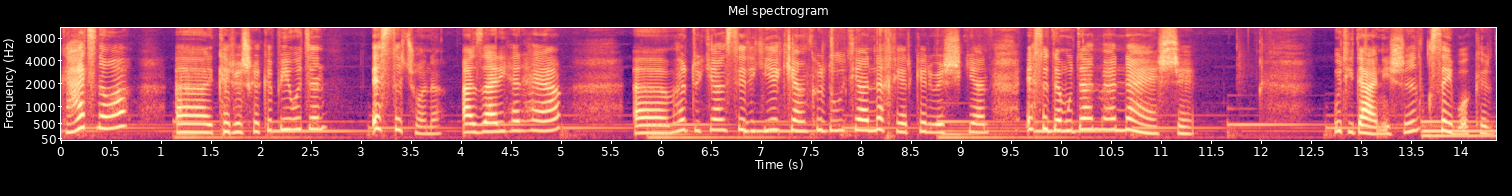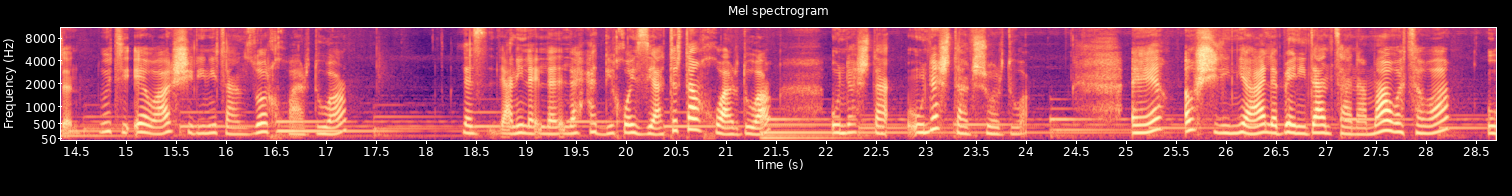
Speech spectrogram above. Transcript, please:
کە هاتنەوە کەروێشکەکە پێیوتن ئێستا چۆنە ئازاری هەر هەیە هەردووکیان سەرێکی یەکیان کرد وتیان نەخێر کەروێشکیان ئێستا دەمودانمان نایشێ وتی دانیشن قسەی بۆ کردن وتی ئێوە شیرینیتان زۆر خواردووە ینی لە حەدی خۆی زیاترتان خواردووە و نەشتان شۆردووە ئەیە ئەو شیرینیا لە بینیدانتانە ماوەتەوە و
